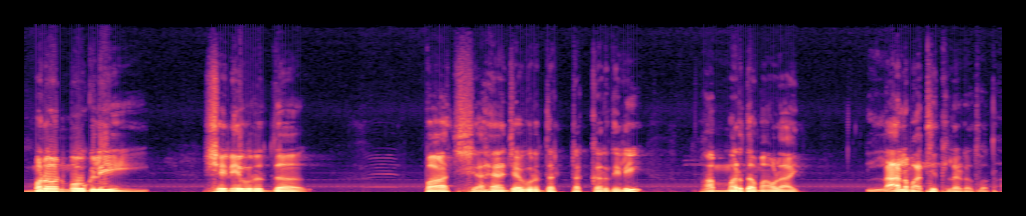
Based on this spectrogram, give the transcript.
म्हणून मोगली सेनेविरुद्ध पाच शह्यांच्या विरुद्ध टक्कर दिली. हा मर्द मावळा लाल मातीत लढत होता.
